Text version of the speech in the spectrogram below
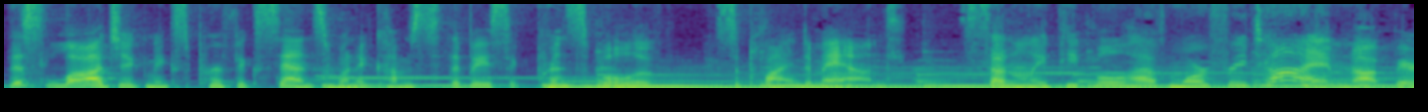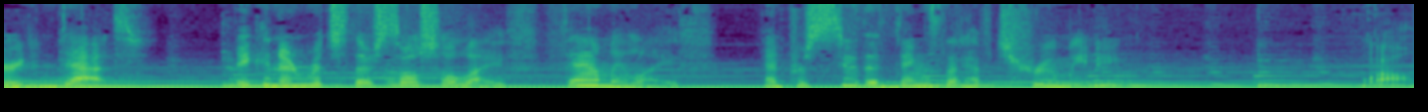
This logic makes perfect sense when it comes to the basic principle of supply and demand. Suddenly, people have more free time, not buried in debt. They can enrich their social life, family life, and pursue the things that have true meaning. Well,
